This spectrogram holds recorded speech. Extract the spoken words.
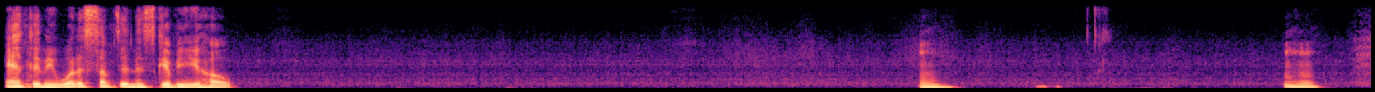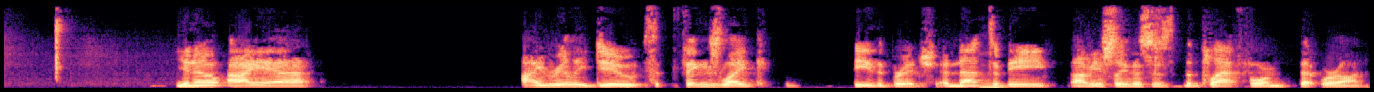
Anthony, what is something that's giving you hope? Mm. hmm You know, I uh, I really do things like be the bridge, and not to be obviously this is the platform that we're on.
